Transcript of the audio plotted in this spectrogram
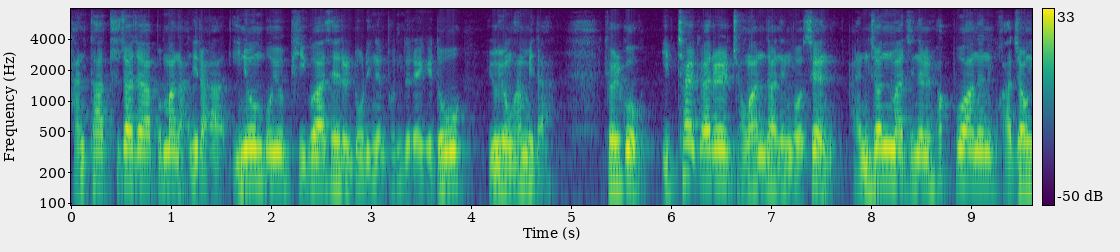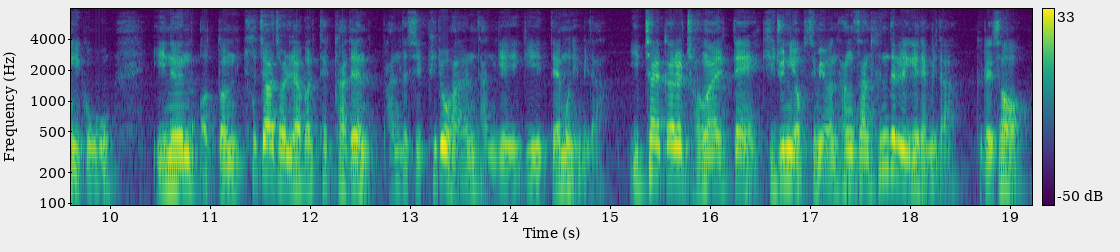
단타 투자자뿐만 아니라 인용 보유 비과세를 노리는 분들에게도 유용합니다. 결국 입찰가를 정한다는 것은 안전 마진을 확보하는 과정이고 이는 어떤 투자 전략을 택하든 반드시 필요한 단계이기 때문입니다. 입찰가를 정할 때 기준이 없으면 항상 흔들리게 됩니다. 그래서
